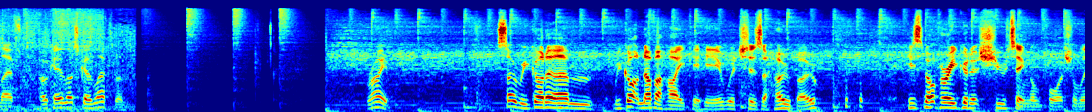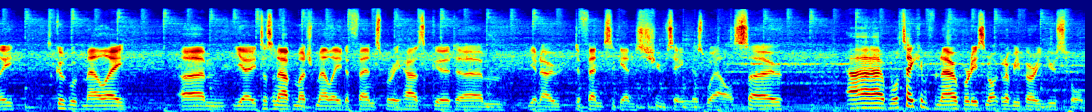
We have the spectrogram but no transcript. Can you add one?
left. Okay, let's go left then. Right. So we got um we got another hiker here, which is a hobo. He's not very good at shooting, unfortunately He's good with melee. Um, yeah, he doesn't have much melee defense, but he has good, um, you know, defense against shooting as well. So, uh, we'll take him for now, but he's not going to be very useful.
